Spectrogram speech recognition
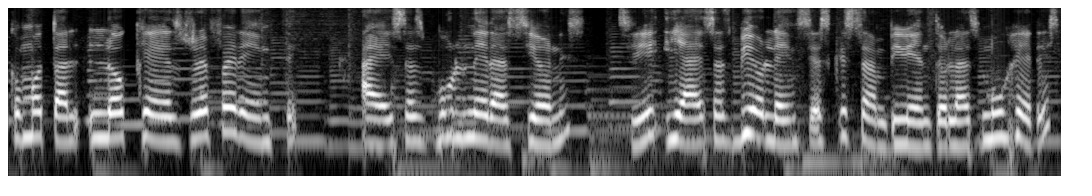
como tal lo que es referente a esas vulneraciones, ¿sí? Y a esas violencias que están viviendo las mujeres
